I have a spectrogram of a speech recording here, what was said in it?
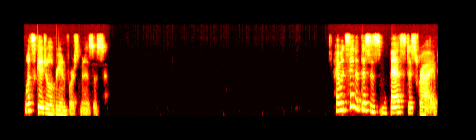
What schedule of reinforcement is this? I would say that this is best described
